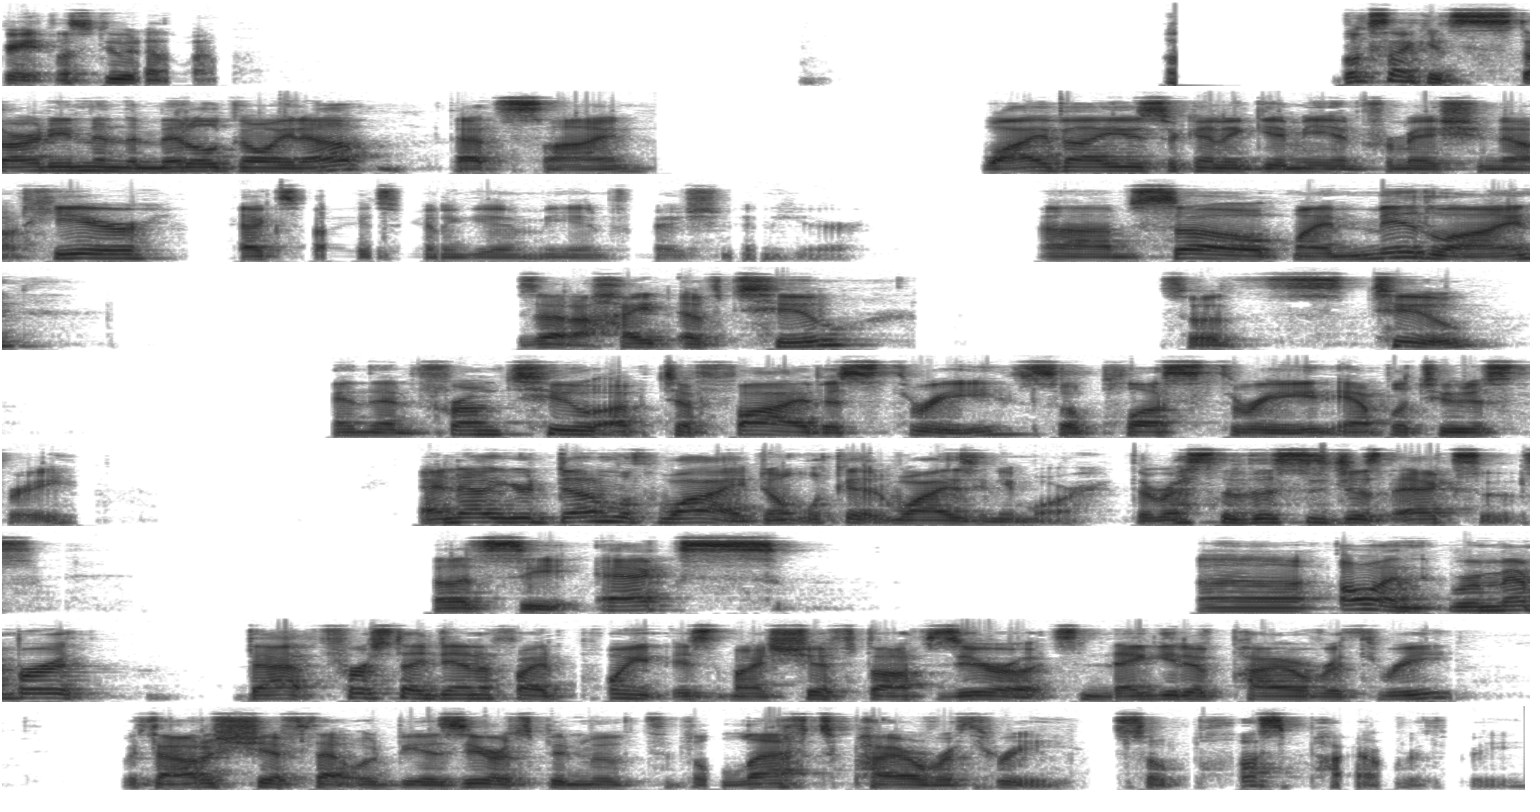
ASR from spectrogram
Great, let's do another one. Looks like it's starting in the middle going up, that's sine. Y values are going to give me information out here, X values are going to give me information in here. Um, so my midline is at a height of 2. So it's 2. And then from 2 up to 5 is 3. So plus 3. amplitude is 3. And now you're done with y. Don't look at y's anymore. The rest of this is just x's. Let's see. x. Uh, oh, and remember that first identified point is my shift off 0. It's negative pi over 3. Without a shift, that would be a zero. It's been moved to the left pi over 3, so plus pi over 3.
